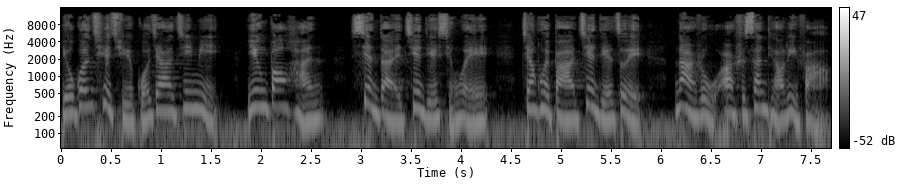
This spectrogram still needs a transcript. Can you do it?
有关窃取国家机密应包含。现代间谍行为将会把间谍罪纳入二十三条立法。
